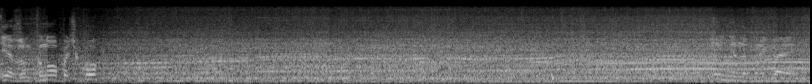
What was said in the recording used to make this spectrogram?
держим кнопочку. блядь.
